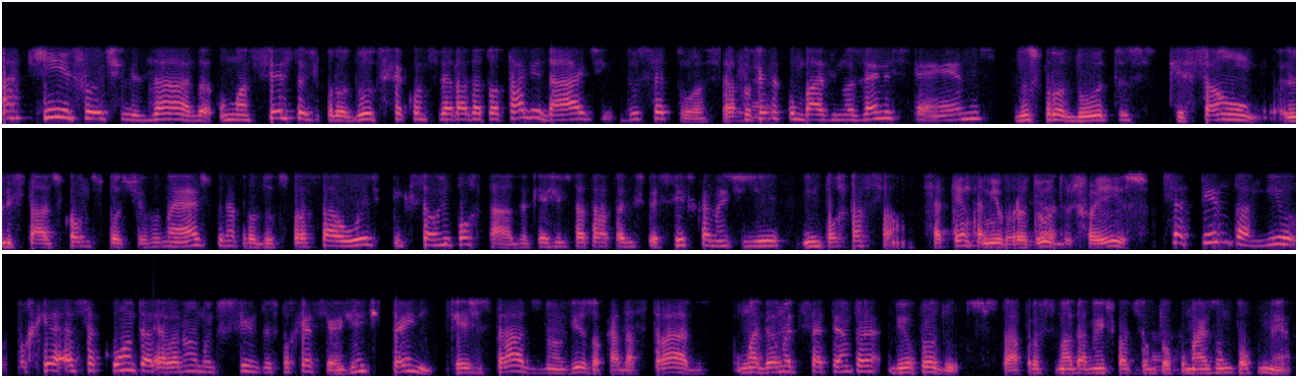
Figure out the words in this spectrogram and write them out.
Aqui foi utilizada uma cesta de produtos que é considerada a totalidade do setor. Ela foi feita com base nos NCMs dos produtos que são listados como dispositivo médico, né, produtos para a saúde, e que são importados. Aqui a gente está tratando especificamente de importação. 70 mil produtos, foi isso? 70 mil, porque essa conta ela não é muito simples, porque assim, a gente tem registrados no Anvisa ou cadastrados uma gama de 70 mil produtos, tá? aproximadamente pode ser um pouco mais ou um pouco menos.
